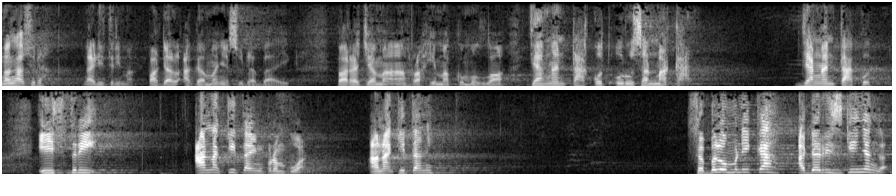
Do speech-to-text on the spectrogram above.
nggak nggak sudah nggak diterima padahal agamanya sudah baik para jamaah rahimakumullah jangan takut urusan makan jangan takut istri anak kita yang perempuan Anak kita nih. Sebelum menikah ada rizkinya enggak?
